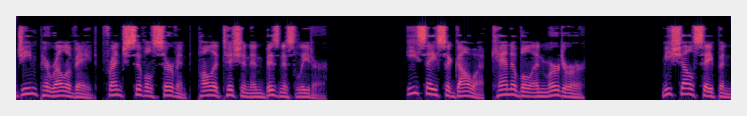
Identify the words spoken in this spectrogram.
Jean Peyrelevade, French civil servant, politician and business leader. Issei Sagawa, cannibal and murderer Michel Sapin,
